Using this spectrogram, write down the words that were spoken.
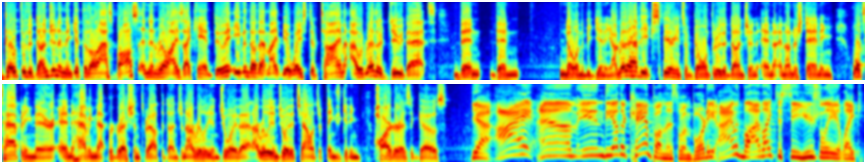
go through the dungeon and then get to the last boss and then realize I can't do it, even though that might be a waste of time. I would rather do that than than know in the beginning. I'd rather have the experience of going through the dungeon and, and understanding what's happening there and having that progression throughout the dungeon. I really enjoy that. I really enjoy the challenge of things getting harder as it goes. Yeah, I am in the other camp on this one, Bordy. I would I like to see usually like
